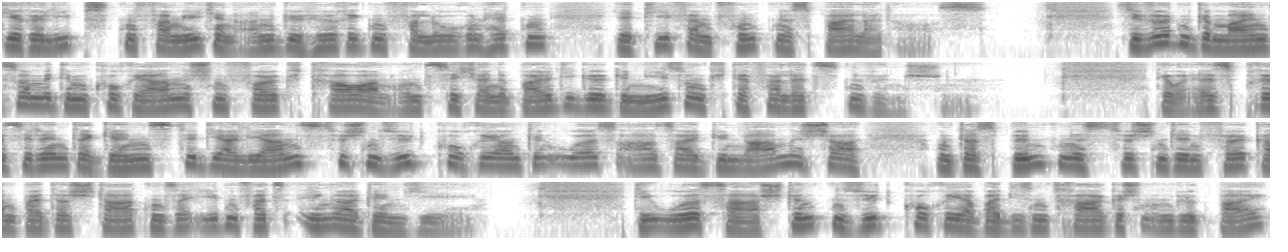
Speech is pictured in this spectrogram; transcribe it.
die ihre liebsten Familienangehörigen verloren hätten, ihr tief empfundenes Beileid aus. Sie würden gemeinsam mit dem koreanischen Volk trauern und sich eine baldige Genesung der Verletzten wünschen. Der US-Präsident ergänzte, die Allianz zwischen Südkorea und den USA sei dynamischer und das Bündnis zwischen den Völkern beider Staaten sei ebenfalls enger denn je. Die USA stünden Südkorea bei diesem tragischen Unglück bei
